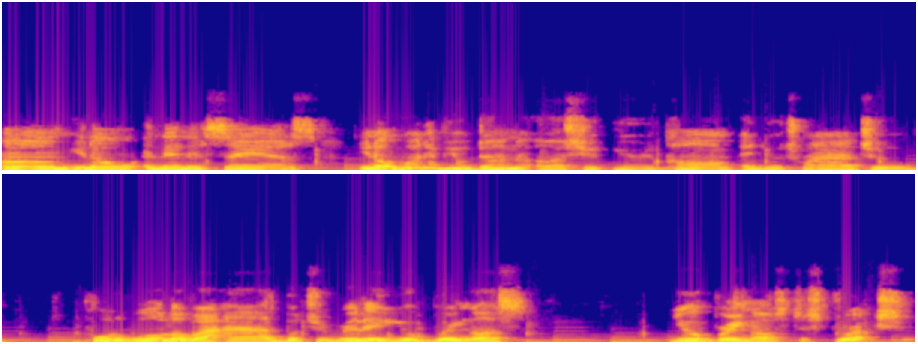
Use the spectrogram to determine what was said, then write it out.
um, you know, and then it says, you know, what have you done to us? You you come and you trying to pull the wool over our eyes, but you really you'll bring us you'll bring us destruction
